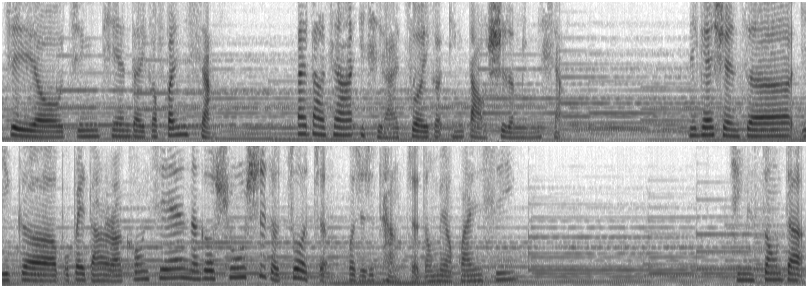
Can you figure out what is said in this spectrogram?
借由今天的一个分享，带大家一起来做一个引导式的冥想。你可以选择一个不被打扰的空间，能够舒适的坐着或者是躺着都没有关系。轻松的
